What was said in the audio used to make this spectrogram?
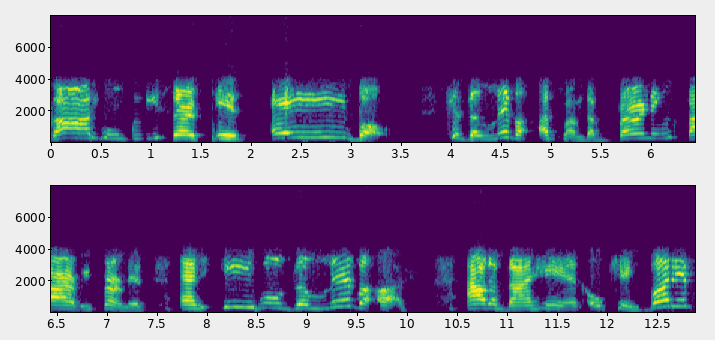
God, whom we serve, is able to deliver us from the burning fiery furnace, and he will deliver us out of thy hand, O king. But if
